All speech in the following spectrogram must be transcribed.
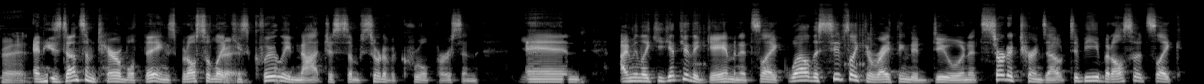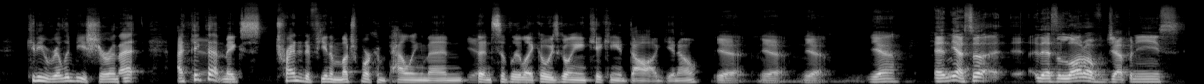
Right. And he's done some terrible things, but also like right. he's clearly not just some sort of a cruel person. yeah. and I mean, like you get through the game and it's like, well, this seems like the right thing to do, and it sort of turns out to be, but also it's like, can you really be sure? And that I think yeah. that makes trying to defeat him much more compelling than yeah. than simply like, oh, he's going and kicking a dog, you know? Yeah, yeah, yeah, yeah, and yeah. So uh, there's a lot of Japanese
